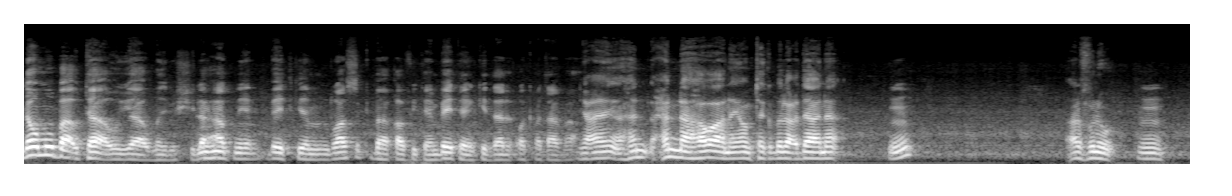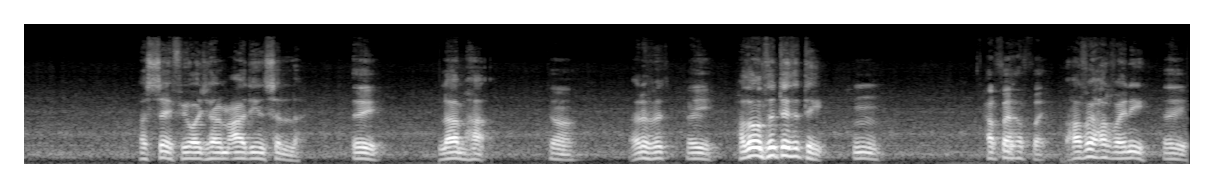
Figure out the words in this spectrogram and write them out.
لو مو باء وتاء ويا وما أدري وش. لا عطني بيت كذا من راسك بها قافيتين بيتين كذا ركبت على بعض يعني حنا هوانا يوم تقبل أعدانا؟ الفنون. السيف في وجه المعادين سلة. إي. لامها تمام. عرفت؟ إي. هذول ثنتين ثنتين. حرفين حرفين. حرفين حرفين إي.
